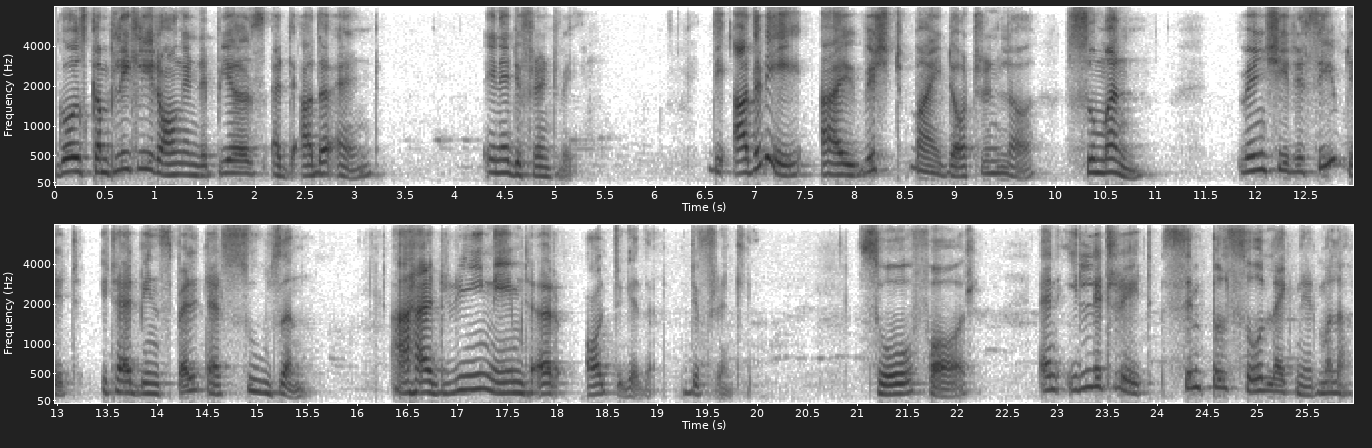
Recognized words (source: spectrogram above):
goes completely wrong and appears at the other end in a different way. The other day, I wished my daughter in law, Suman. When she received it, it had been spelt as Susan. I had renamed her altogether differently. So, for an illiterate, simple soul like Nirmala,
